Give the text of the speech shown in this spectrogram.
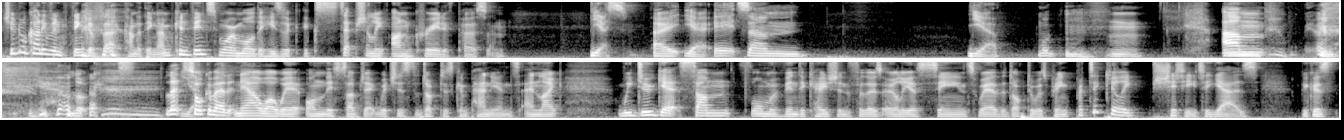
Chibnall can't even think of that kind of thing. I'm convinced more and more that he's an exceptionally uncreative person. Yes. I yeah, it's um yeah. Well, mm. Look, let's talk about it now while we're on this subject, which is the Doctor's companions. And like, we do get some form of vindication for those earlier scenes where the Doctor was being particularly shitty to Yaz, because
